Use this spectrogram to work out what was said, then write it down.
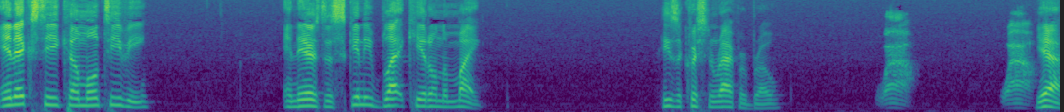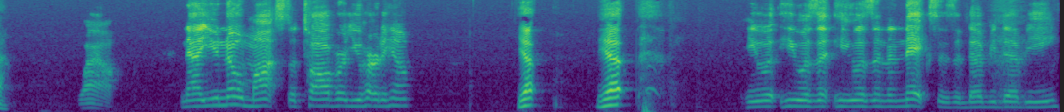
NXT come on TV, and there's this skinny black kid on the mic. He's a Christian rapper, bro. Wow. Wow. Yeah, Wow. Now you know Monster Tarver. You heard of him? Yep. Yep. He was he was in, he was in the Nexus in WWE.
